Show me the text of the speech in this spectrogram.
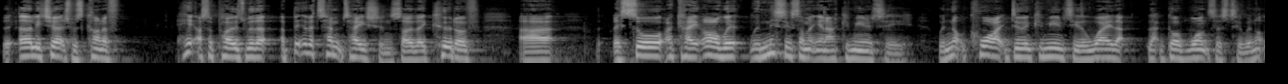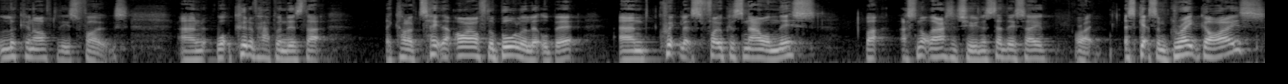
the early church was kind of hit, I suppose, with a, a bit of a temptation. So they could have, uh, they saw, okay, oh, we're, we're missing something in our community. We're not quite doing community the way that, that God wants us to. We're not looking after these folks. And what could have happened is that they kind of take their eye off the ball a little bit and quick, let's focus now on this but that's not their attitude. Instead, they say, all right, let's get some great guys.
